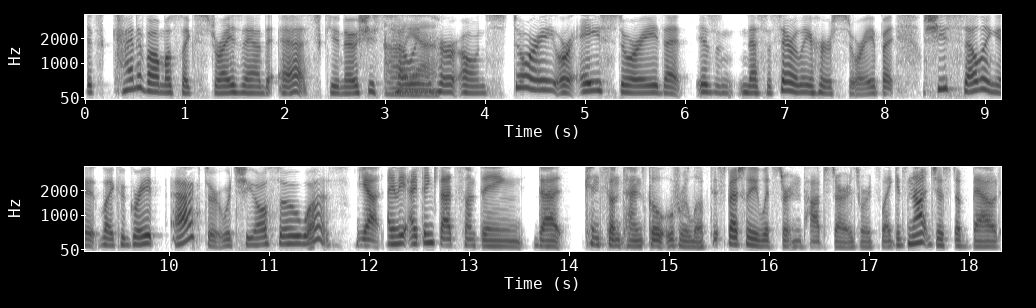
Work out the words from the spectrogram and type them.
It's kind of almost like Streisand esque. You know, she's Oh, telling yeah. her own story or a story that isn't necessarily her story, but she's selling it like a great actor, which she also was. Yeah, I mean, I think that's something that can sometimes go overlooked, especially with certain pop stars, where it's like it's not just about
